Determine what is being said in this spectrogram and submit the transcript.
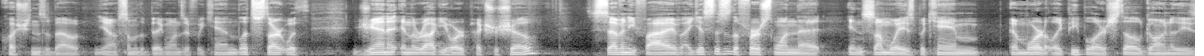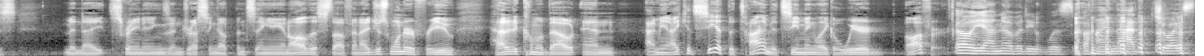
questions about you know some of the big ones if we can. Let's start with Janet in the Rocky Horror Picture Show. 75. I guess this is the first one that in some ways became immortal. Like people are still going to these midnight screenings and dressing up and singing and all this stuff. And I just wonder for you, how did it come about? And I mean, I could see at the time it seeming like a weird offer. Oh yeah, nobody was behind that choice.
